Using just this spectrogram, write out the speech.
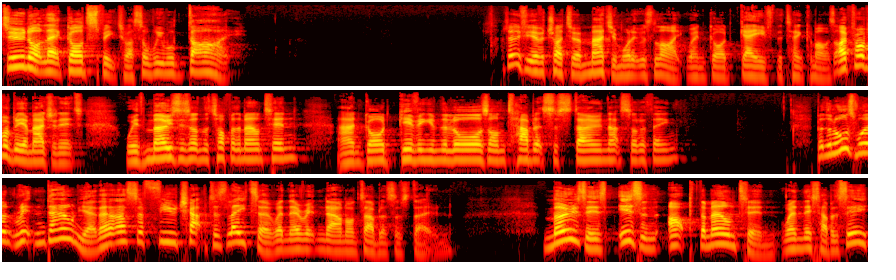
do not let God speak to us or we will die. I don't know if you ever tried to imagine what it was like when God gave the Ten Commandments. I probably imagine it with Moses on the top of the mountain and God giving him the laws on tablets of stone, that sort of thing. But the laws weren't written down yet. That's a few chapters later when they're written down on tablets of stone. Moses isn't up the mountain when this happens. See,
